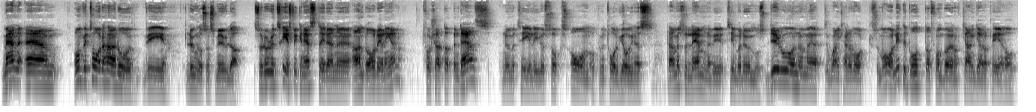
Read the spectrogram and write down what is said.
Men eh, om vi tar det här då, vi lugnar oss en smula. Så då är det tre stycken hästar i den eh, andra avdelningen. Två Shut Up and Dance, nummer 10 Leo Sox Socks On och nummer 12 Joines. Därmed så lämnar vi Timber Numos duo och nummer 1 One Kind of Art som har lite bråttom från början och kan galoppera och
